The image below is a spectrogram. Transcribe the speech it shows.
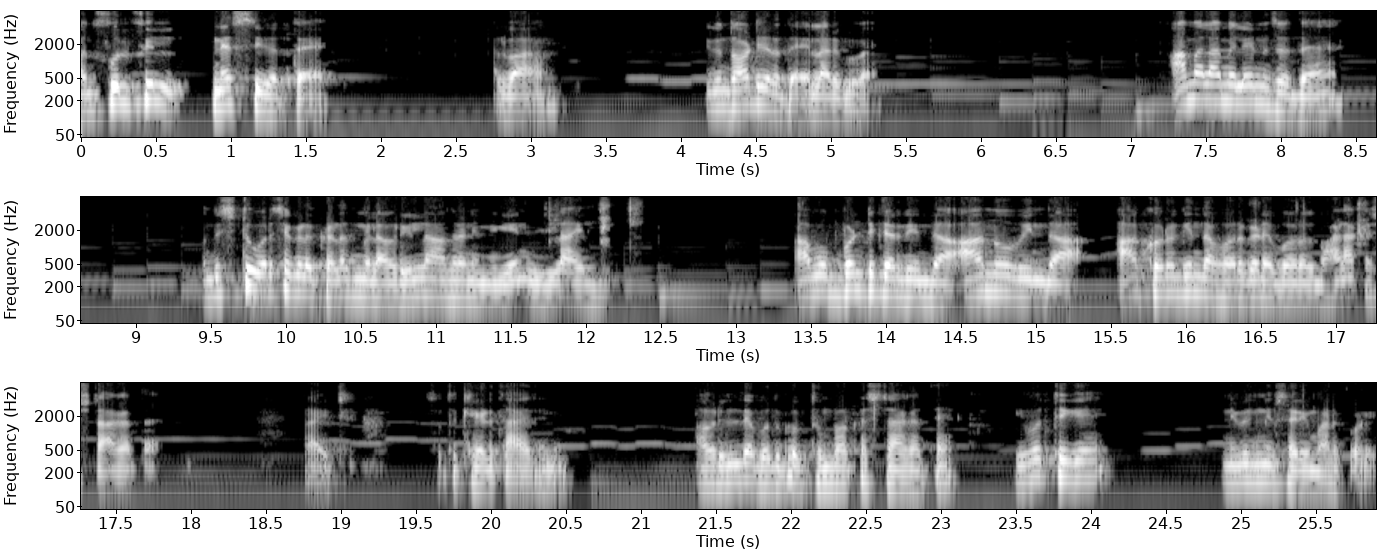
ಒಂದು ಫುಲ್ಫಿಲ್ ನೆಸ್ ಸಿಗತ್ತೆ ಅಲ್ವಾ? ಇದೊಂದು ಥಾಟ್ ಇರುತ್ತೆ ಎಲ್ಲರಿಗೂ. ಆಮೇಲೆ ಆಮೇಲೆ ಏನಿಸುತ್ತೆ ಒಂದಿಷ್ಟು ವರ್ಷಗಳು ಕಳೆದ್ಮೇಲೆ ಅವ್ರಿಲ್ಲ ಅಂದ್ರೆ ನಿಮಗೇನು ಇಲ್ಲ ಇಲ್ಲಿ. ಆ ಒಬ್ಬಂಟಿತನದಿಂದ ಆ ನೋವಿಂದ, ಆ ಕೊರಗಿಂದ ಹೊರಗಡೆ ಬರೋದು ಬಹಳ ಕಷ್ಟ ಆಗತ್ತೆ. ರೈಟ್ ಸುತ್ತ ಕೇಳ್ತಾ ಇದ್ದೀನಿ. ಅವರಿಲ್ಲದೆ ಬದುಕೋಕೆ ತುಂಬ ಕಷ್ಟ ಆಗತ್ತೆ. ಇವತ್ತಿಗೆ ನಿಮಗೆ ನೀವು ಸರಿ ಮಾಡ್ಕೊಳ್ಳಿ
